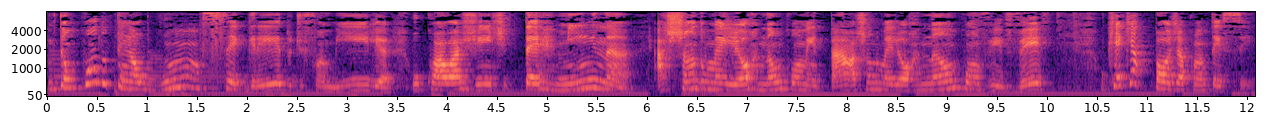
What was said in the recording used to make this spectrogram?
Então, quando tem algum segredo de família, o qual a gente termina achando melhor não comentar, achando melhor não conviver, o que é que pode acontecer?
